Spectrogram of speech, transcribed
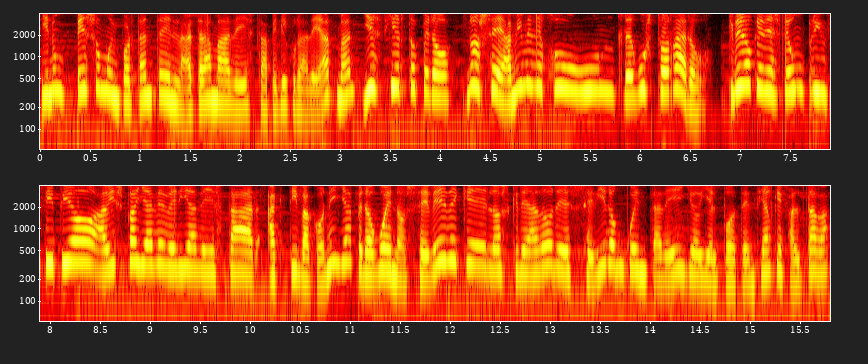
tiene un peso muy importante en la trama de esta película de Atman y es cierto, pero no sé, a mí me dejó un regusto raro. Creo que desde un principio Avispa ya debería de estar activa con ella, pero bueno, se ve de que los creadores se dieron cuenta de ello y el potencial que faltaba,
